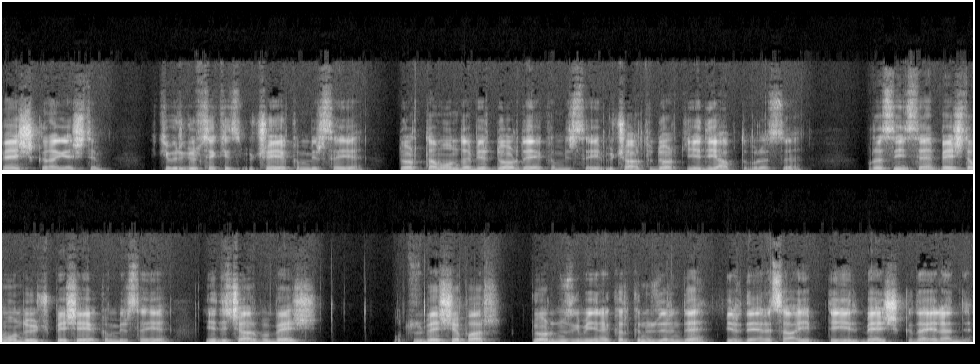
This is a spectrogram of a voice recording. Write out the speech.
B şıkkına geçtim. 2,8 3'e yakın bir sayı. 4 tam onda 1 4'e yakın bir sayı. 3 artı 4 7 yaptı burası. Burası ise 5 tam onda 3 5'e yakın bir sayı. 7 çarpı 5 35 yapar. Gördüğünüz gibi yine 40'ın üzerinde bir değere sahip değil. B şıkkı da elendi.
